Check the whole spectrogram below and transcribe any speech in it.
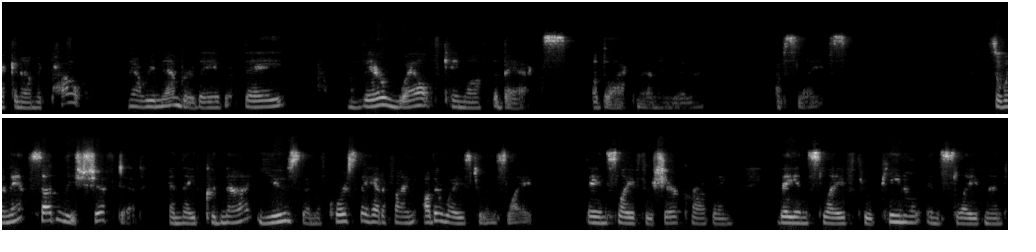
economic power. Now remember, they they their wealth came off the backs of black men and women, of slaves. So when that suddenly shifted and they could not use them, of course, they had to find other ways to enslave. They enslaved through sharecropping, they enslaved through penal enslavement.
